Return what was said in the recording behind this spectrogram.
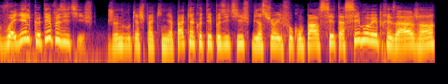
voyez le côté positif. Je ne vous cache pas qu'il n'y a pas qu'un côté positif. Bien sûr, il faut qu'on parle. C'est assez mauvais présage. Hein.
